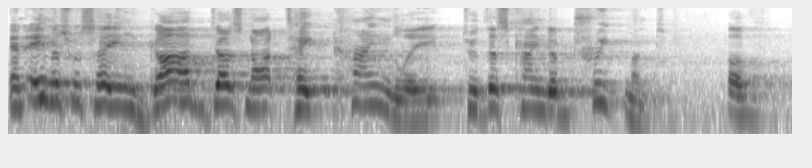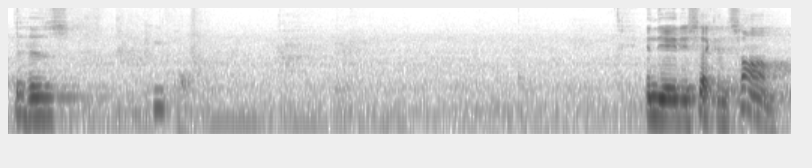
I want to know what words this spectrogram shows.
And Amos was saying God does not take kindly to this kind of treatment of his people. In the 82nd Psalm,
